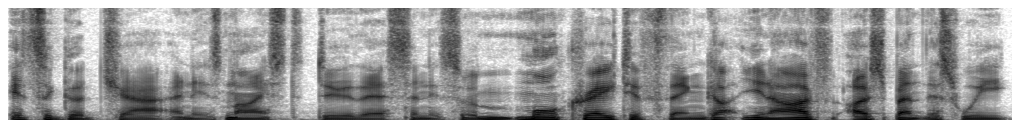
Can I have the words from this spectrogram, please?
it's a good chat and it's nice to do this and it's a more creative thing you know i've i've spent this week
